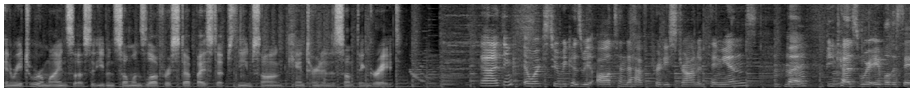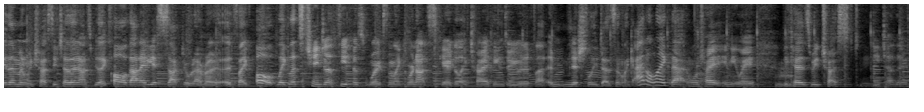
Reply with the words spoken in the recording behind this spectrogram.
And Rachel reminds us that even someone's love for a Step by Step's theme song can turn into something great. Yeah and i think it works too because we all tend to have pretty strong opinions mm-hmm. but because we're able to say them and we trust each other not to be like oh that idea sucked or whatever it's like oh like let's change it let's see if this works and like we're not scared to like try things or even if that initially doesn't like i don't like that and we'll try it anyway mm-hmm. because we trust each other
